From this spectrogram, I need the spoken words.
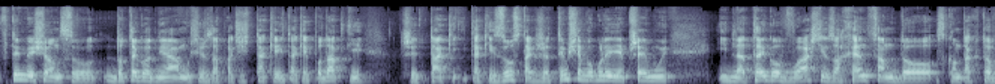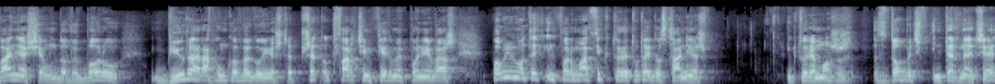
w tym miesiącu do tego dnia musisz zapłacić takie i takie podatki, czy taki i taki ZUS, także tym się w ogóle nie przejmuj. I dlatego właśnie zachęcam do skontaktowania się, do wyboru biura rachunkowego jeszcze przed otwarciem firmy, ponieważ pomimo tych informacji, które tutaj dostaniesz i które możesz zdobyć w internecie,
